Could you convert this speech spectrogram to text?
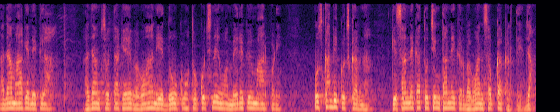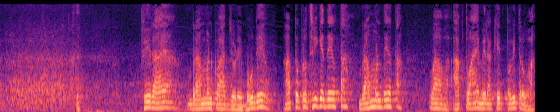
हजाम आगे निकला। हजाम सोचता कि भगवान, ये दो को तो कुछ नहीं हुआ, मेरे को मार पड़ी। उसका भी कुछ करना। किसान ने कहा, तू चिंता नहीं कर, भगवान सबका करते, जा। फिर आया, ब्राह्मण को हाथ जोड़े, भूदेव, आप तो पृथ्वी के देवता, ब्राह्मण देवता वाह वाह, आप तो आए, मेरा खेत पवित्र हुआ।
